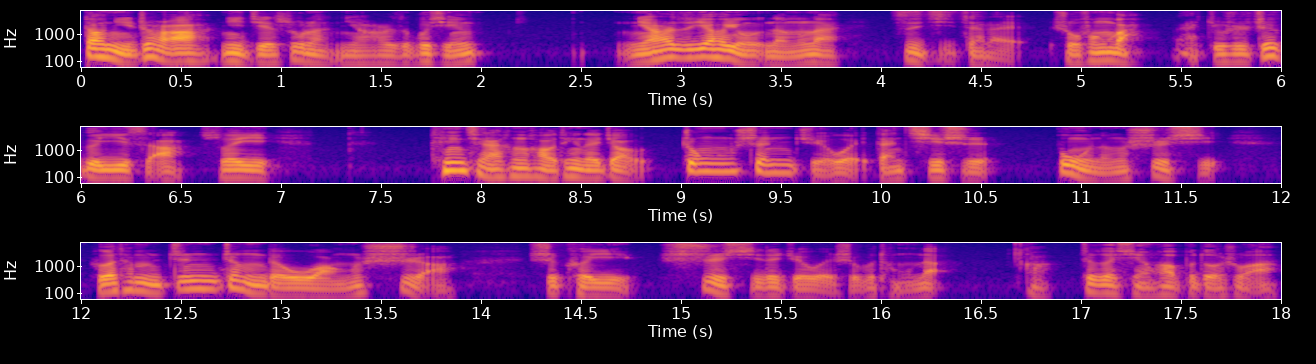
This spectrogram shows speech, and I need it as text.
到你这儿啊，你结束了，你儿子不行，你儿子要有能耐，自己再来受封吧。哎，就是这个意思啊，所以。听起来很好听的叫终身爵位，但其实不能世袭，和他们真正的王室啊是可以世袭的爵位是不同的。啊，这个闲话不多说啊，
